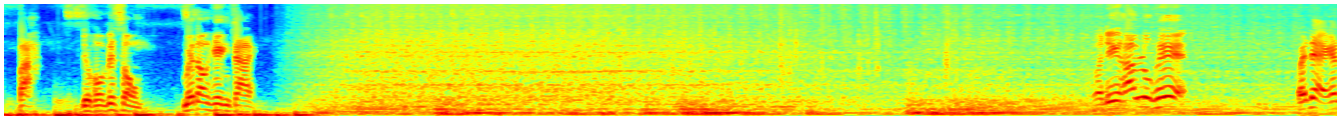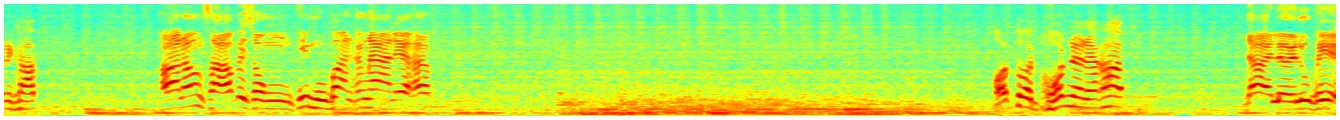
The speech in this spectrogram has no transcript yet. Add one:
ไป เดี๋ยวผมไปส่ง ไม่ต้องเกรงใจ สวัสดีครับลูกพี่ ไปไหนกันครับ พาน้องสาวไปส่งที่หมู่บ้านข้างหน้าเนี่ยครับ ขอตรวจค้นหน่อยนะครับ ได้เลยลูกพี่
